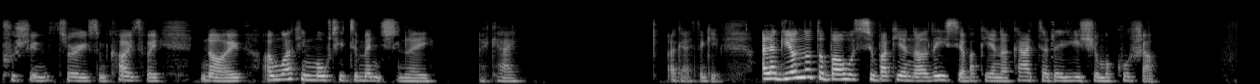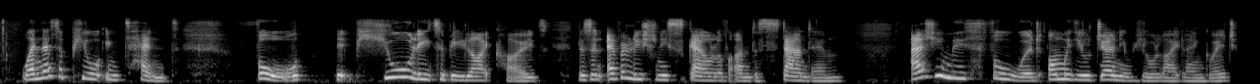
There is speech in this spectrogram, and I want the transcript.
pushing through some codes for you. No, I'm working multi-dimensionally. Okay. Okay, thank you. When there's a pure intent for it purely to be light codes, there's an evolutionary scale of understanding. As you move forward on with your journey with your light language,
